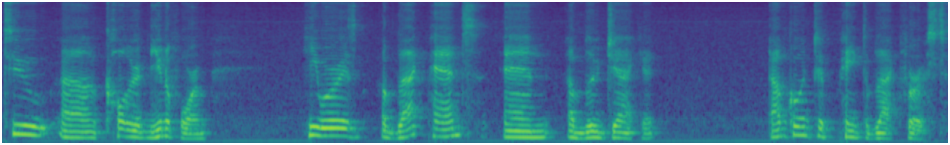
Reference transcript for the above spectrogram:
two uh, colored uniform. He wears a black pants and a blue jacket. I'm going to paint the black first.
